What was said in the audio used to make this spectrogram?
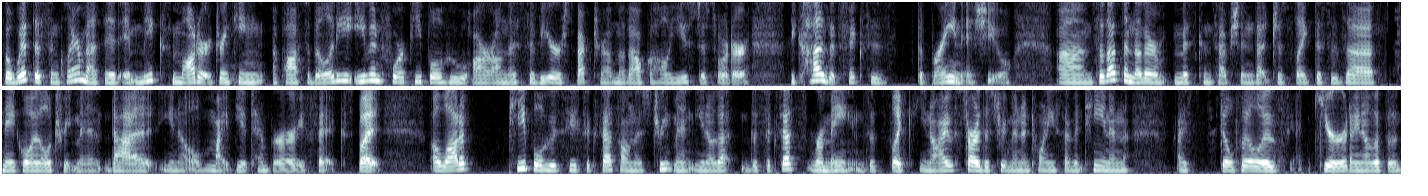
But with the Sinclair method, it makes moderate drinking a possibility, even for people who are on the severe spectrum of alcohol use disorder, because it fixes the brain issue. Um, so that's another misconception that just like this is a snake oil treatment that, you know, might be a temporary fix. But a lot of people who see success on this treatment, you know, that the success remains. It's like, you know, I started this treatment in 2017 and I still feel as cured. I know that's a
